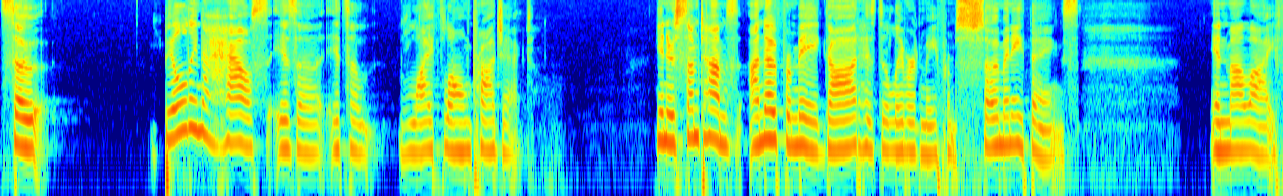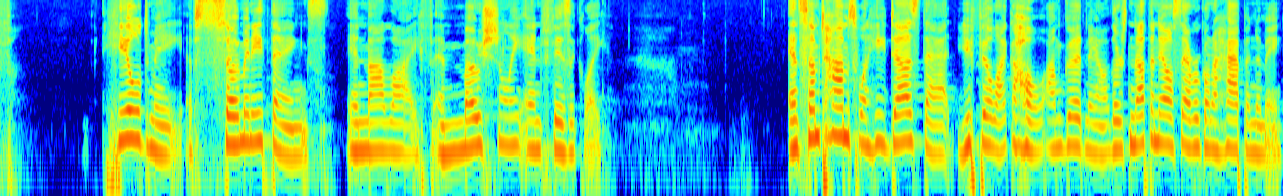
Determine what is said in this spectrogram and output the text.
So building a house is a it's a lifelong project. You know, sometimes I know for me God has delivered me from so many things in my life. Healed me of so many things in my life, emotionally and physically. And sometimes when he does that, you feel like, oh, I'm good now. There's nothing else ever going to happen to me.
